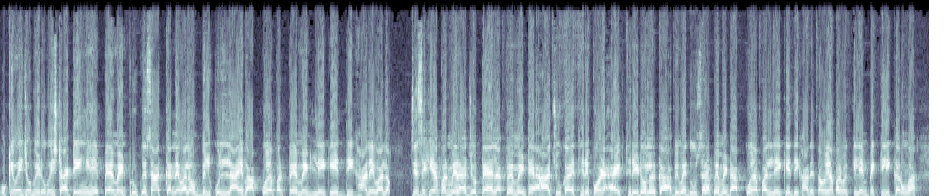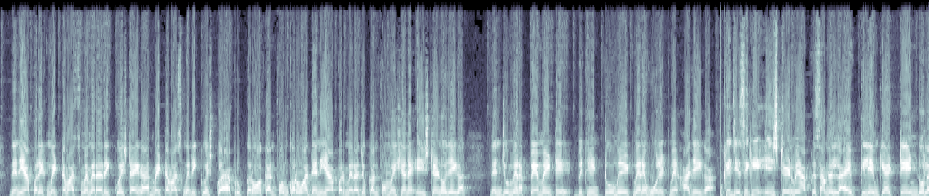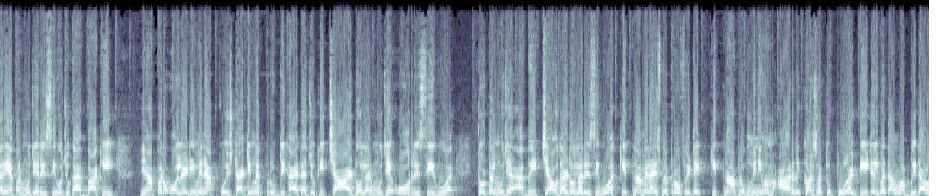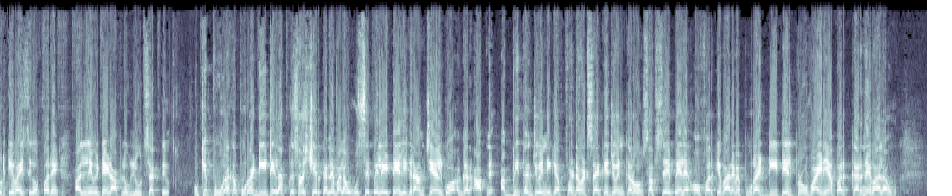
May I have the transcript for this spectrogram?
Okay भाई जो video को स्टार्टिंग है पेमेंट प्रूफ के साथ करने वाला हूँ। बिल्कुल लाइव आपको यहाँ पर पेमेंट लेके दिखाने वाला हूँ। जैसे कि यहाँ पर मेरा जो पहला पेमेंट है आ चुका है three point eight three dollar का। अभी मैं दूसरा पेमेंट आपको यहाँ पर लेके दिखा देता हूँ। यहाँ पर मैं क्लेम पे क्लिक करूँगा। देन यहाँ पर एक मेटामास्क में मेरा रिक्वेस्ट आएगा। मेटामास्क में रिक्वेस्ट को अप्रूव करूँगा कंफर्म करूँगा। देन यहाँ पर मेरा जो कंफर्मेशन है इंस्टेंट हो जाएगा। देन जो मेरा पेमेंट है विद इन टू मिनट मेरे वॉलेट में आ जाएगा। ओके okay, जैसे कि इंस्टेंट में आपके सामने लाइव क्लेम किया टेन डॉलर यहाँ पर मुझे रिसीव हो चुका है। बाकी यहाँ पर ऑलरेडी मैंने आपको स्टार्टिंग में प्रूफ दिखाया था जो कि चार डॉलर मुझे और रिसीव हुआ है। टोटल मुझे अभी चौदह डॉलर रिसीव हुआ। कितना मेरा इसमें प्रॉफिट है? कितना आप लोग मिनिमम अर्न कर सकते हो? पूरा डिटेल बताऊँगा। विदाउट केवाईसी ऑफ़र है अनलिमिटेड आप लोग लूट सकते हो। ओके okay, पूरा का पूरा डिटेल आपके साथ शेयर करने वाला हूँ। उससे पहले टेलीग्राम चैनल को अगर आपने अभी तक ज्वाइन नहीं किया फटाफट से ज्वाइन करो। सबसे पहले ऑफ़र के बारे में पूरा डिटेल प्रोवाइड यहाँ पर करने वाला हूँ।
